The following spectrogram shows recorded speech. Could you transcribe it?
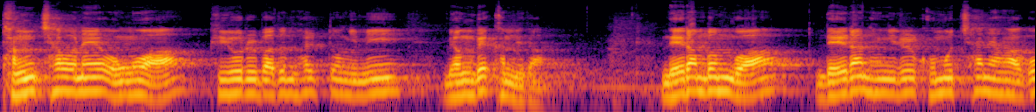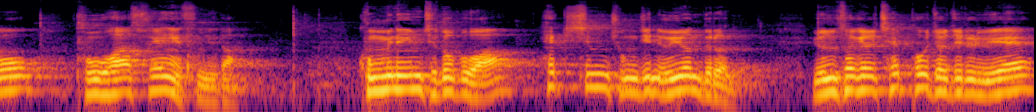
당 차원의 옹호와 비호를 받은 활동임이 명백합니다. 내란범과 내란 행위를 고무 찬양하고 부화 수행했습니다. 국민의힘 지도부와 핵심 중진 의원들은 윤석열 체포 저지를 위해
